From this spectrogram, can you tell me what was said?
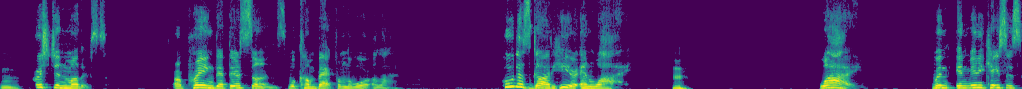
Mm. Christian mothers are praying that their sons will come back from the war alive. Who does God hear and why? Hmm. Why? When in many cases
